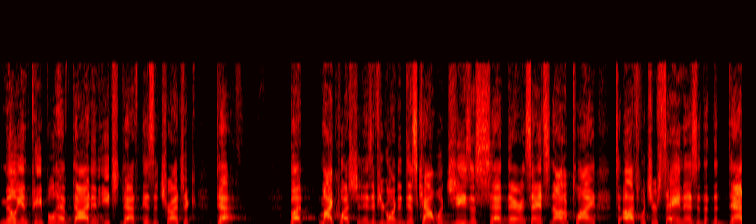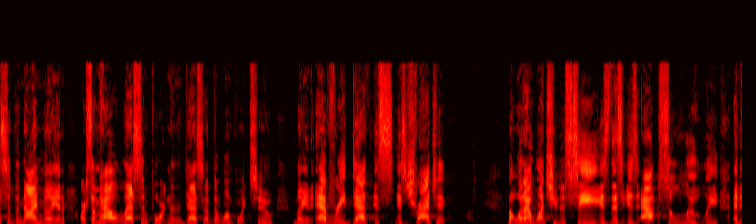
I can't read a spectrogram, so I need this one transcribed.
million people have died, and each death is a tragic death. But my question is if you're going to discount what Jesus said there and say it's not applying to us, what you're saying is that the deaths of the 9 million are somehow less important than the deaths of the 1.2 million. Every death is, is tragic. But what I want you to see is this is absolutely an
